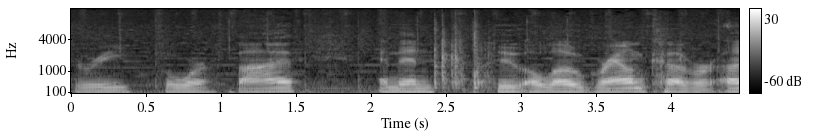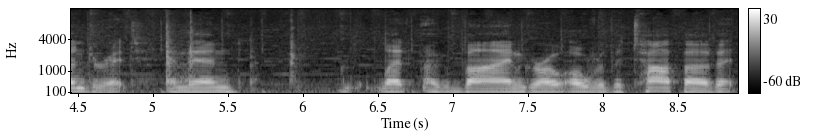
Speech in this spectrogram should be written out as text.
three, four, five, and then do a low ground cover under it, and then let a vine grow over the top of it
